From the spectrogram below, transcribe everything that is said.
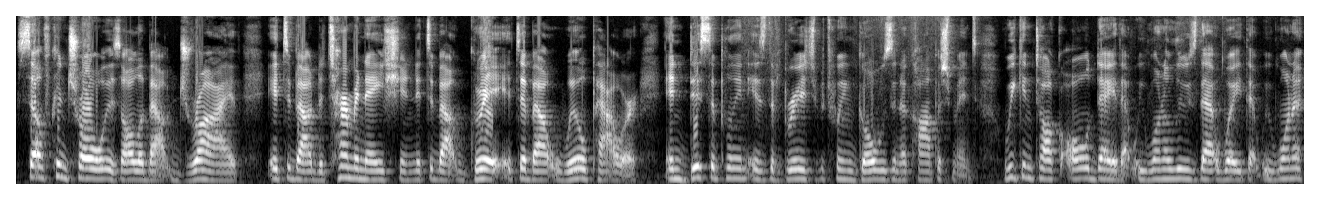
Self control is all about drive, it's about determination, it's about grit, it's about willpower. And discipline is the bridge between goals and accomplishments. We can talk all day that we want to lose that weight, that we want to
